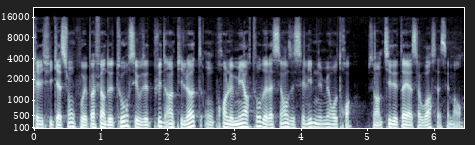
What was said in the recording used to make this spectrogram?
qualifications, vous ne pouvez pas faire de tour. Si vous êtes plus d'un pilote, on prend le meilleur tour de la séance d'essai libre numéro 3. C'est un petit détail à savoir, c'est assez marrant.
